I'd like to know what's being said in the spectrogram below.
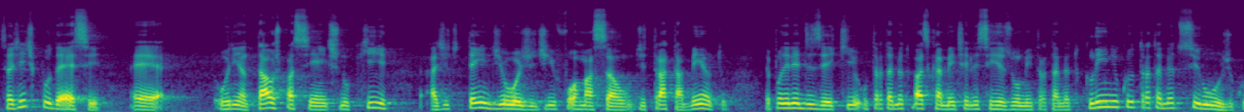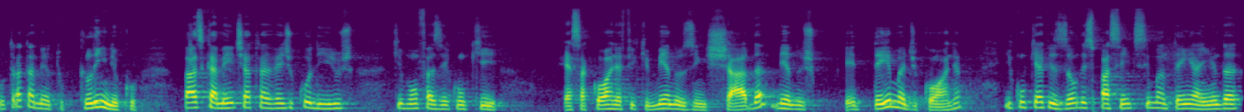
Se a gente pudesse é, orientar os pacientes no que a gente tem de hoje de informação de tratamento, eu poderia dizer que o tratamento basicamente ele se resume em tratamento clínico e tratamento cirúrgico. O tratamento clínico basicamente é através de colírios que vão fazer com que essa córnea fique menos inchada, menos edema de córnea e com que a visão desse paciente se mantenha ainda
